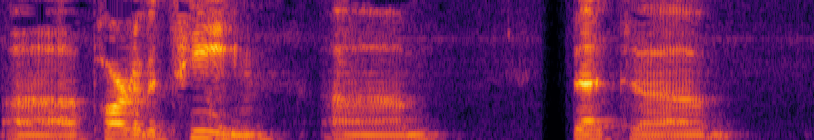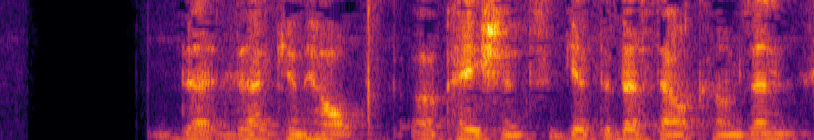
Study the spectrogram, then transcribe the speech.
uh, part of a team um, that uh, that that can help uh, patients get the best outcomes. And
